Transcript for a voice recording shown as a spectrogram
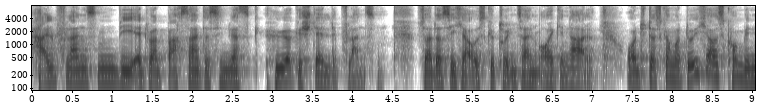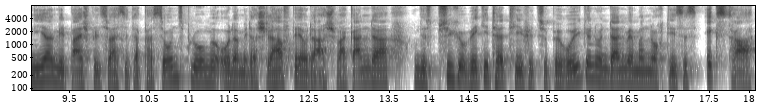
Heilpflanzen, wie Edward Bach sagt, das sind das höher gestellte Pflanzen. So hat er sich ja ausgedrückt in seinem Original. Und das kann man durchaus kombinieren mit beispielsweise der Passionsblume oder mit der Schlafbeer oder Ashwagandha, um das Psychovegetative zu beruhigen. Und dann, wenn man noch dieses extra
